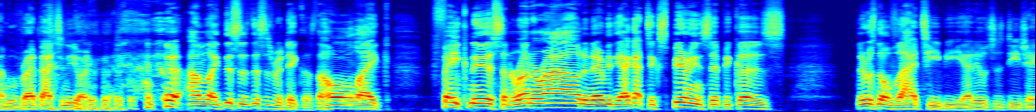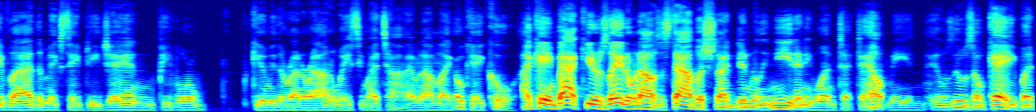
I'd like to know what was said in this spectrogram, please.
I moved right back to New York. I'm like, this is this is ridiculous. The whole like fakeness and run around and everything. I got to experience it because there was no Vlad TV yet. It was just DJ Vlad, the mixtape DJ, and people were giving me the run around and wasting my time. And I'm like, okay, cool. I came back years later when I was established and I didn't really need anyone to, to help me. And it was it was okay. But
